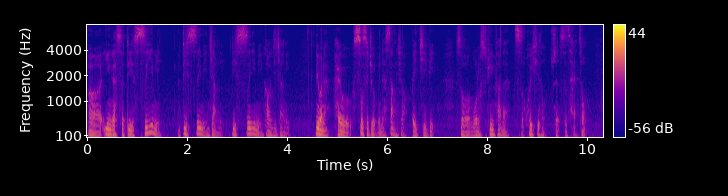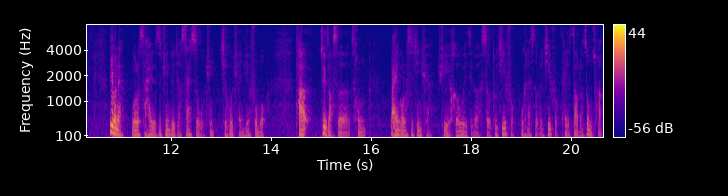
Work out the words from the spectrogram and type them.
呃，应该是第十一名，第十一名将领，第十一名高级将领。另外呢，还有四十九名的上校被击毙。说俄罗斯军方的指挥系统损失惨重。另外呢，俄罗斯还有支军队叫三十五军，几乎全军覆没。他最早是从白俄罗斯进去啊，去合围这个首都基辅，乌克兰首都基辅，他也遭到重创。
